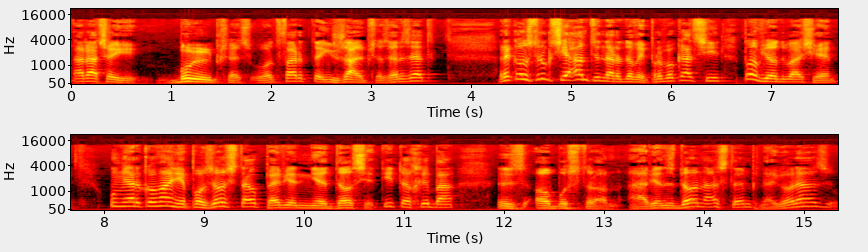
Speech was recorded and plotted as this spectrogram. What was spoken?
a raczej ból przez U otwarte i żal przez RZ. Rekonstrukcja antynarodowej prowokacji powiodła się. Umiarkowanie pozostał pewien niedosyt i to chyba z obu stron. A więc do następnego razu.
